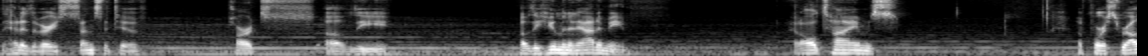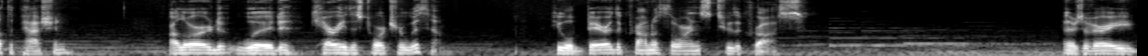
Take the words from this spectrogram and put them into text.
The head is a very sensitive part of the of the human anatomy. At all times, of course, throughout the Passion, our Lord would carry this torture with him. He will bear the crown of thorns to the cross. And there's a very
